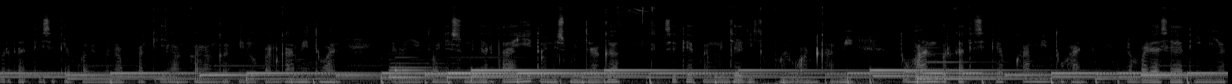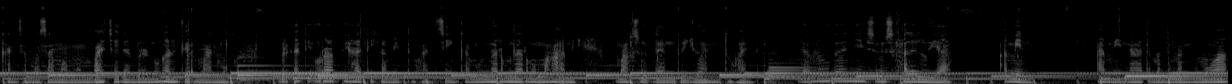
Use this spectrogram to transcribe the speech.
berkati setiap kami menapaki langkah-langkah kehidupan kami Tuhan. Kiranya Tuhan Yesus menyertai, Tuhan Yesus menjaga setiap yang menjadi keperluan kami. Tuhan berkati setiap kami Tuhan yang pada saat ini akan sama-sama membaca dan merenungkan firman-Mu. Berkati urapi hati kami Tuhan sehingga kami benar-benar memahami maksud dan tujuan Tuhan. Dalam nama Tuhan Yesus, haleluya. Amin. Amin. Nah, teman-teman semua,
